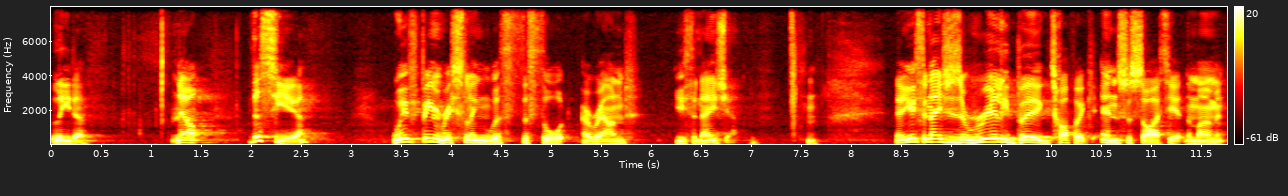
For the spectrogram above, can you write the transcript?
leader. Now, this year, we've been wrestling with the thought around euthanasia. now, euthanasia is a really big topic in society at the moment.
